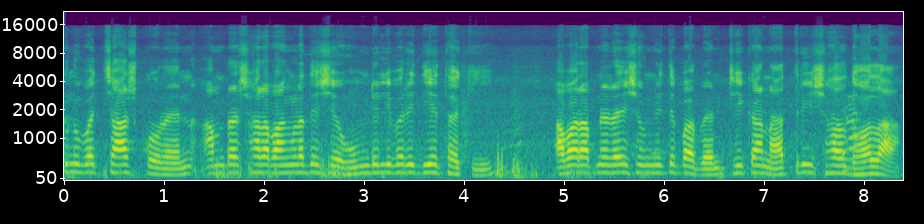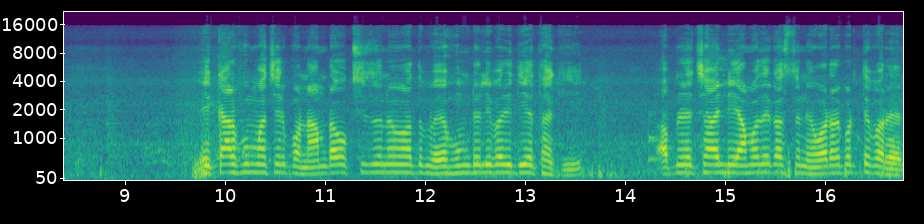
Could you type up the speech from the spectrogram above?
কোনো বা চাষ করেন, আমরা সারা বাংলাদেশে হোম ডেলিভারি দিয়ে থাকি। আবার আপনারা এসব নিতে পারবেন, ঠিকানা ত্রিশাল ধলা। এই কার্পু মাছের পোনা, আমরা অক্সিজেনের মাধ্যমে হোম ডেলিভারি দিয়ে থাকি। আপনারা চাইলে আমাদের কাছ থেকে অর্ডার করতে পারেন।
